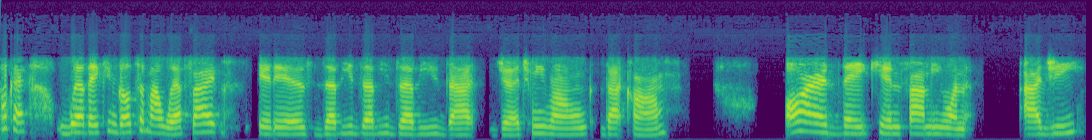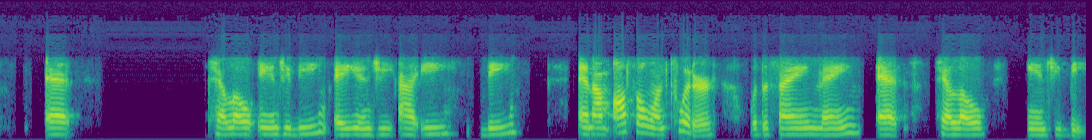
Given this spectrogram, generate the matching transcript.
Okay. Well, they can go to my website. It is www.judgemewrong.com. Or they can find me on IG at Hello Angie B, A N G I E B. And I'm also on Twitter with the same name at Hello Angie B.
